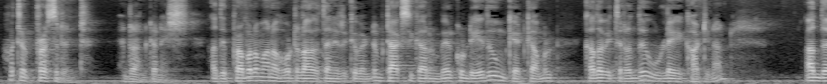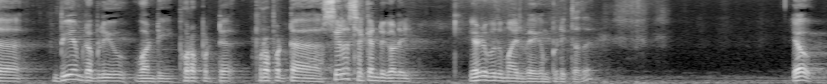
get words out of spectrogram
ஹோட்டல் பிரசிடென்ட் என்றான் கணேஷ். அது பிரபலமான ஹோட்டலாகத்தான் இருக்க வேண்டும். டாக்ஸிக்காரன் மேற்கொண்டு எதுவும் கேட்காமல் கதவை திறந்து உள்ளே காட்டினான். அந்த பிஎம்டபிள்யூ வண்டி புறப்பட்டு புறப்பட்ட சில செகண்டுகளில் எழுபது மைல் வேகம் பிடித்தது. யோ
